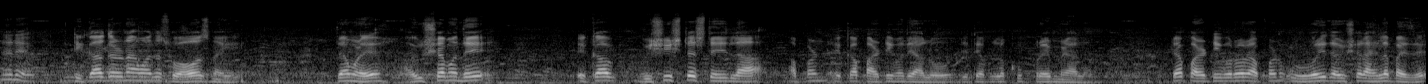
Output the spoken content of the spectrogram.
नाही नाही. टीका करणं हा माझा स्वभावच नाही. त्यामुळे आयुष्यामध्ये एका विशिष्ट स्टेजला आपण एका पार्टीमध्ये आलो जिथे आपल्याला खूप प्रेम मिळालं. त्या पार्टीबरोबर आपण उर्वरित आयुष्य राहिलं पाहिजे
